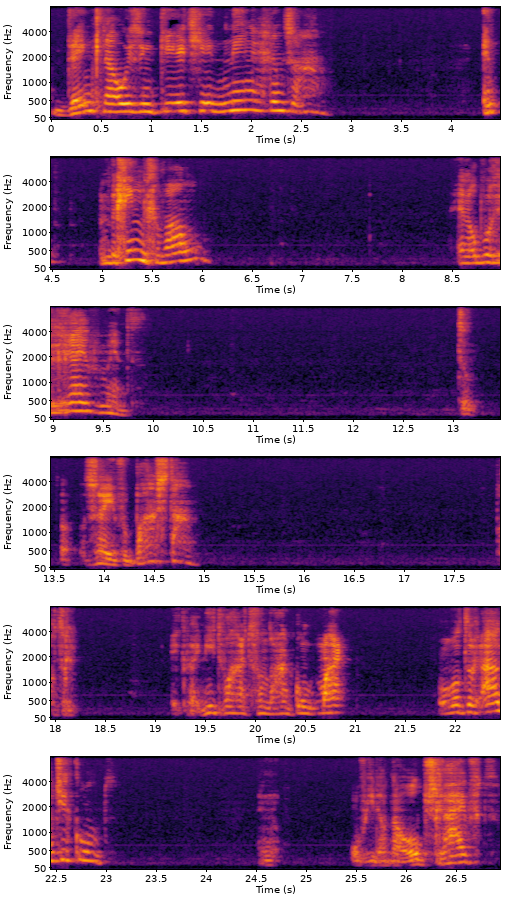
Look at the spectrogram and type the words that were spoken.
Denk nou eens een keertje nergens aan. En begin gewoon. En op een gegeven moment. Dan, je verbaasd staan. Wat er, ik weet niet waar het vandaan komt, maar wat er uit je komt. En of je dat nou opschrijft,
